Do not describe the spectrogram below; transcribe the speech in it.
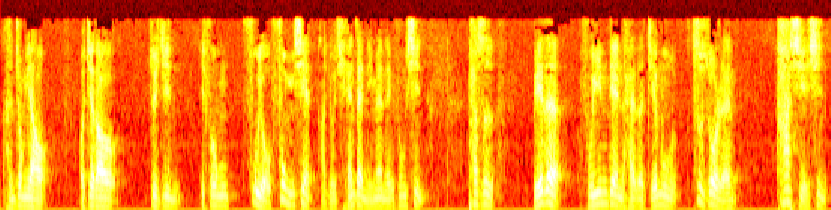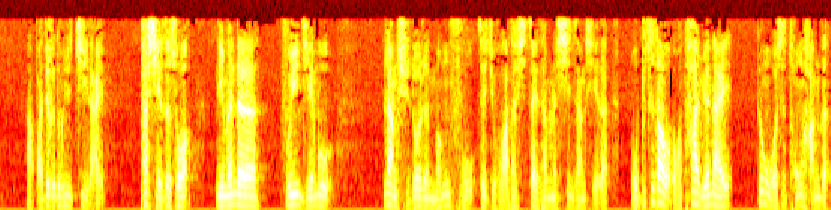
很重要。我接到最近一封富有奉献啊，有钱在里面的一封信，他是别的福音电台的节目制作人，他写信啊，把这个东西寄来。他写着说：“你们的福音节目让许多人蒙福。”这句话他在他们的信上写的。我不知道哦，他原来跟我是同行的。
